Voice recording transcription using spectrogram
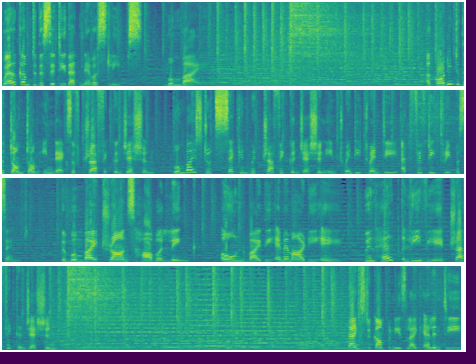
Welcome to the city that never sleeps, Mumbai. According to the TomTom Index of Traffic Congestion, Mumbai stood second with traffic congestion in 2020 at 53%. The Mumbai Trans Harbour Link, owned by the MMRDA, will help alleviate traffic congestion thanks to companies like L&T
